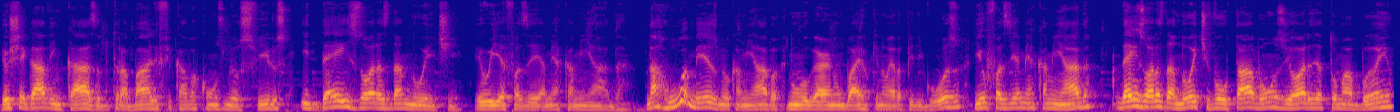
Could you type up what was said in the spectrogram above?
Eu chegava em casa do trabalho, ficava com os meus filhos e 10 horas da noite eu ia fazer a minha caminhada. Na rua mesmo eu caminhava num lugar, num bairro que não era perigoso, e eu fazia a minha caminhada. 10 horas da noite voltava, 11 horas ia tomar banho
